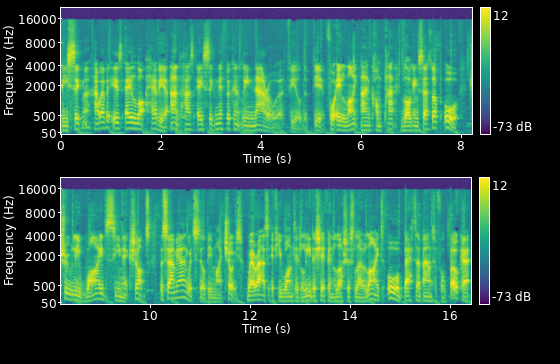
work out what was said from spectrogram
The Sigma, however, is a lot heavier and has a significantly narrower field of view. For a light and compact vlogging setup or truly wide scenic shots, the Samyang would still be my choice. Whereas if you wanted leadership in luscious low light or better bountiful bokeh,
